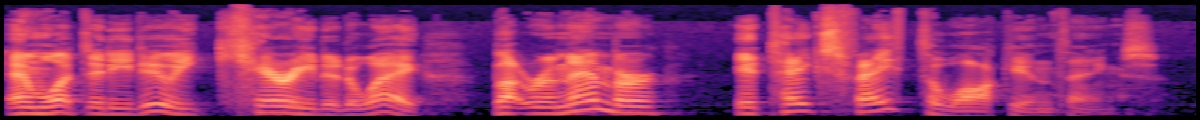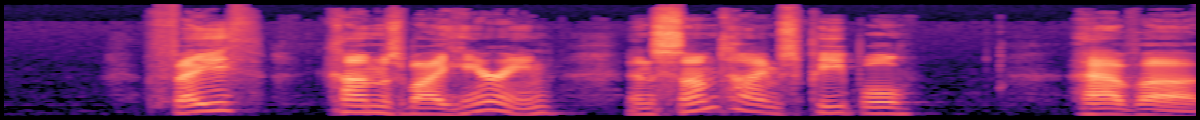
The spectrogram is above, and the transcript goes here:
And what did he do? He carried it away. But remember, it takes faith to walk in things. Faith comes by hearing, and sometimes people have uh,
